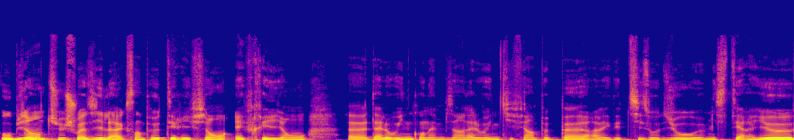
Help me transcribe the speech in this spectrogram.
Ou bien tu choisis l'axe un peu terrifiant, effrayant, euh, d'Halloween qu'on aime bien, l'Halloween qui fait un peu peur, avec des petits audios mystérieux,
